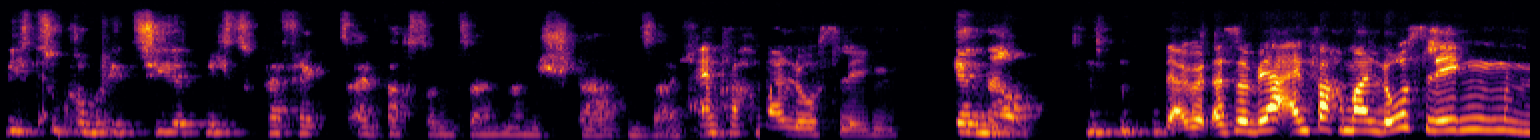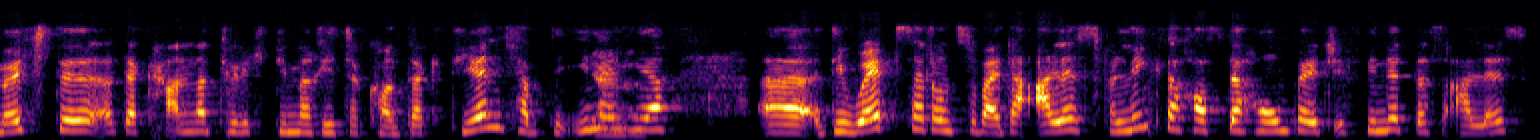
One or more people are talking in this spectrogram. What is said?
Nicht zu kompliziert, nicht zu perfekt, einfach sondern starten, sage ich. Einfach mal loslegen. Genau. Sehr gut. Also wer einfach mal loslegen möchte, der kann natürlich die Marita kontaktieren. Ich habe die E-Mail hier, äh, die Website und so weiter, alles verlinkt auch auf der Homepage. Ihr findet das alles.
